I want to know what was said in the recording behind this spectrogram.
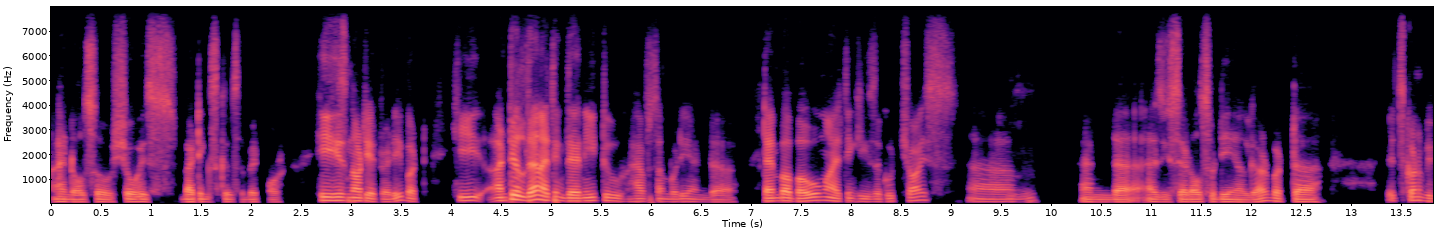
and also show his batting skills a bit more. He is not yet ready, but he until then, I think they need to have somebody. And uh, Temba Bavuma, I think he's a good choice. Um, Mhm. and uh, as you said, also Dean Elgar. But uh, it's going to be.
